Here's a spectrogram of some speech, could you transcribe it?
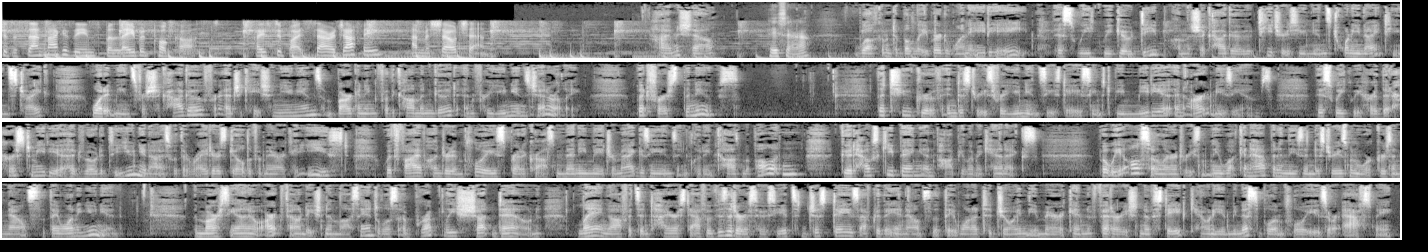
to Dissent Magazine's Belabored podcast, hosted by Sarah Jaffe and Michelle Chen. Hi, Michelle. Hey, Sarah. Welcome to Belabored 188. This week we go deep on the Chicago Teachers Union's 2019 strike, what it means for Chicago, for education unions, bargaining for the common good, and for unions generally. But first, the news. The two growth industries for unions these days seems to be media and art museums. This week we heard that Hearst Media had voted to unionize with the Writers Guild of America East, with 500 employees spread across many major magazines, including Cosmopolitan, Good Housekeeping, and Popular Mechanics. But we also learned recently what can happen in these industries when workers announce that they want a union the Marciano Art Foundation in Los Angeles abruptly shut down, laying off its entire staff of visitor associates just days after they announced that they wanted to join the American Federation of State, County, and Municipal Employees, or AFSCME.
